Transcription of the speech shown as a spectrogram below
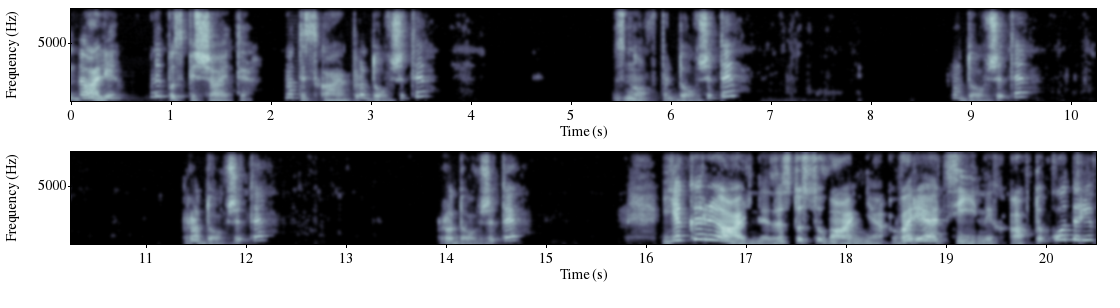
Далі не поспішайте. Натискаємо продовжити. Знов продовжити. Продовжити. Продовжити. Продовжити. Яке реальне застосування варіаційних автокодерів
